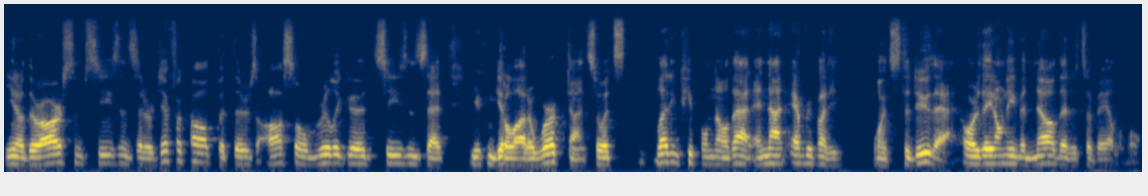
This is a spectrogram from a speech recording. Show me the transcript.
you know there are some seasons that are difficult but there's also really good seasons that you can get a lot of work done so it's letting people know that and not everybody wants to do that or they don't even know that it's available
